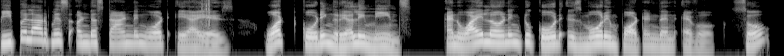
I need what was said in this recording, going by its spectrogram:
people are misunderstanding what AI is, what coding really means, and why learning to code is more important than ever. So,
